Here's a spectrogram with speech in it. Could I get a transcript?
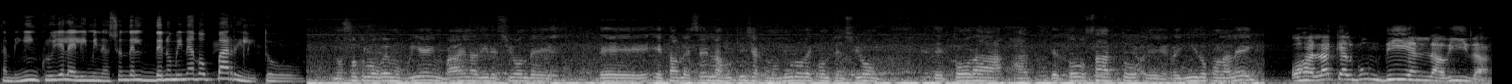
También incluye la eliminación del denominado barrilito. Nosotros lo vemos bien, va en la dirección de, establecer la justicia como muro de contención de, toda, de todos actos eh, reñidos con la ley. Ojalá que algún día en la vida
